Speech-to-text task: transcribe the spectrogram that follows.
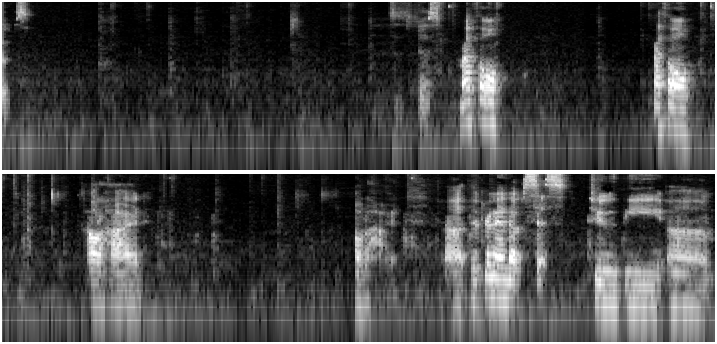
oops. This is methyl, methyl, aldehyde, aldehyde. Uh, they're going to end up cis to the um,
